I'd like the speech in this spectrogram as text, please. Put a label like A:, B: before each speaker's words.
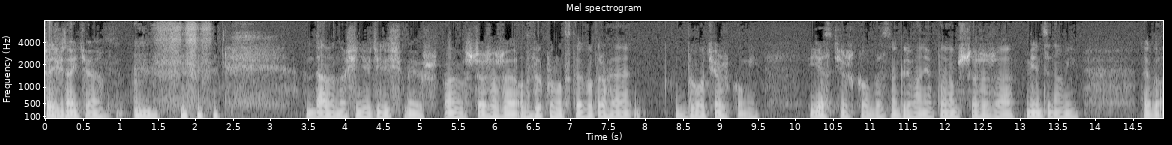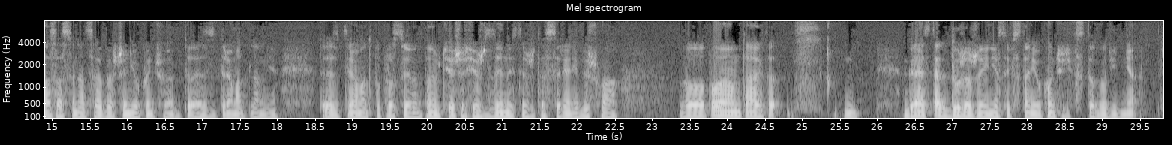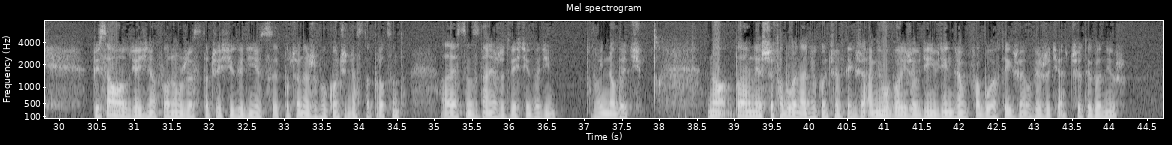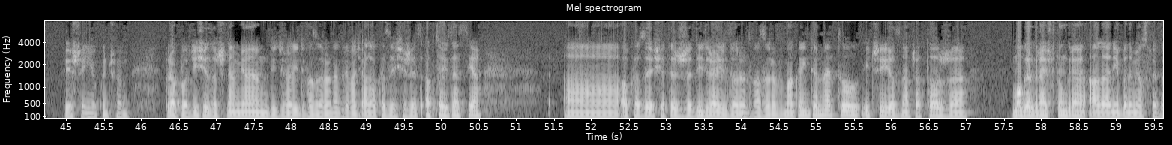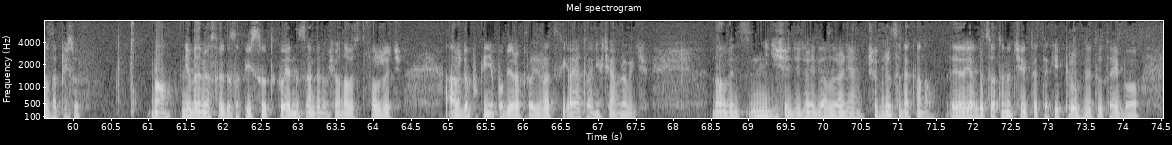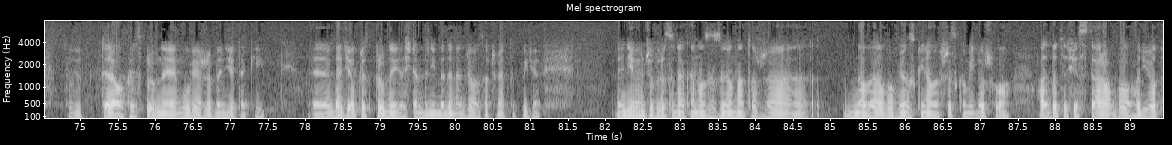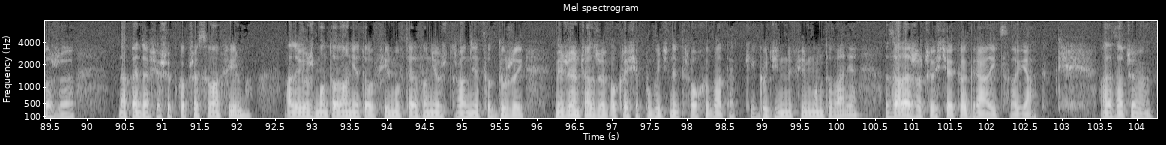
A: Cześć, witajcie. Dawno się nie widzieliśmy już. Powiem szczerze, że odwykłem od tego trochę. Było ciężko mi. Jest ciężko bez nagrywania. Powiem szczerze, że między nami tego asasyna całego jeszcze nie ukończyłem. To jest dramat dla mnie. To jest dramat po prostu. Ja wam powiem, cieszę się z jednej tym, że ta seria nie wyszła. Bo powiem tak, ta... gra jest tak duża, że jej nie jesteś w stanie ukończyć w 100 godzin, nie? Pisało gdzieś na forum, że 130 godzin jest potrzebne, żeby ukończyć na 100%, ale jestem zdania, że 200 godzin powinno być. No, powiem jeszcze fabułę nad nie ukończyłem w tej grze, a mimo woli, że w dzień w dzień gram w fabułę w tej grze, uwierzycie? 3 tygodnie już? Jeszcze jej nie ukończyłem. Propos, dzisiaj zaczynam, miałem Digitali 2.0 nagrywać, ale okazuje się, że jest aktualizacja. A okazuje się też, że Digitali 2.0 wymaga internetu i czyli oznacza to, że mogę grać w tą grę, ale nie będę miał swojego zapisu. No, nie będę miał swojego zapisu, tylko jedno co będę musiał nowy stworzyć, aż dopóki nie pobiorę aktualizacji, a ja tego nie chciałem robić. No więc nie dzisiaj DJ 2.0 nie. Czy wrócę na kanał? Y, Jakby co, ten odcinek to jest taki próbny tutaj, bo teraz okres próbny mówię, że będzie taki. y, Będzie okres próbny, ileś tam dni będę nagrywał, zobaczymy jak to pójdzie. Y, Nie wiem, czy wrócę na kanał ze względu na to, że nowe obowiązki, nowe wszystko mi doszło, ale będę się starał, bo chodzi o to, że napędem się szybko przesyła film, ale już montowanie tego filmu w telefonie już trwa nieco dłużej. Mierzyłem czas, że w okresie pół godziny trwał chyba taki godzinny film montowanie. Zależy oczywiście jaka gra i co, jak. Ale zobaczymy.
